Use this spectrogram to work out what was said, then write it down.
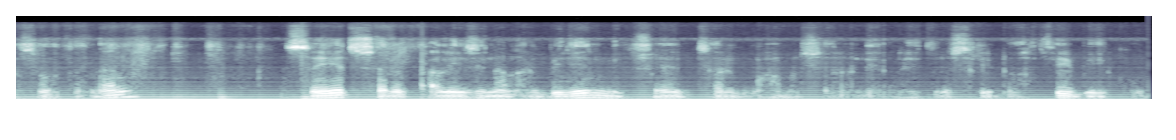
Kesultanan Sayyid Syarif Ali Zinal Abidin bin Sayyid Syarif Muhammad Syarif Ali Tusri Dohti Bikum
